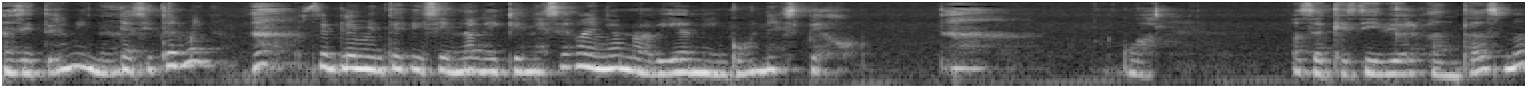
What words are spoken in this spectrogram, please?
Así termina. Y así termina. Simplemente diciéndole que en ese baño no había ningún espejo. Guau. O sea que sí vio el fantasma.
